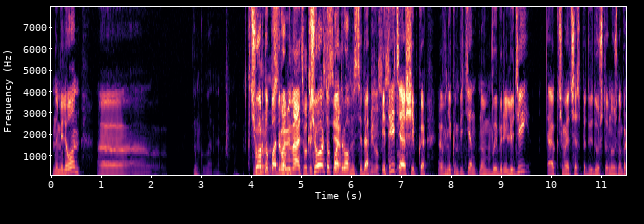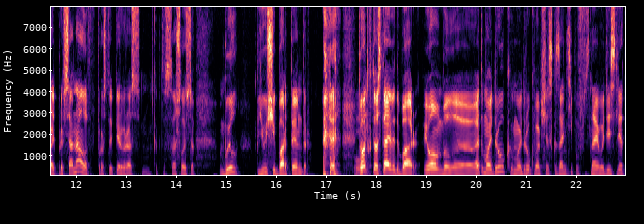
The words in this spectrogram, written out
на миллион, э, ну ладно. К черту Ну, подробности. вот К черту вот подробности, да. И третья ошибка в некомпетентном выборе людей. а, К чему я сейчас подведу, что нужно брать профессионалов, просто первый раз как-то сошло все, был пьющий бартендер. Тот, кто ставит бар. И он был... э, это мой друг, мой друг вообще с Казантипов, знаю его 10 лет,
